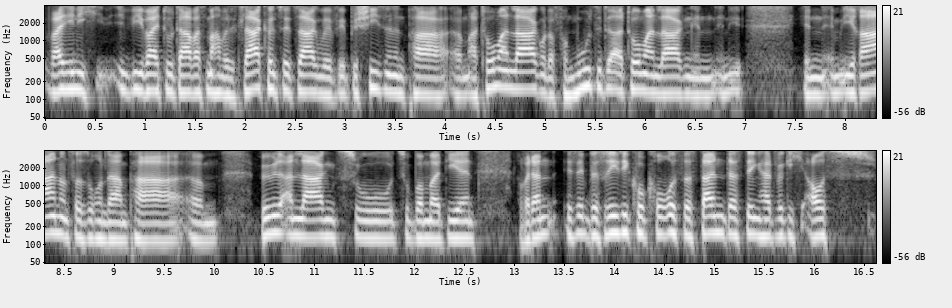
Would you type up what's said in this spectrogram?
weiß ich nicht, inwieweit du da was machen willst. Klar, könntest du jetzt sagen, wir, wir beschießen ein paar ähm, Atomanlagen oder vermutete Atomanlagen in, in, in, im Iran und versuchen da ein paar ähm, Ölanlagen zu, zu bombardieren. Aber dann ist eben das Risiko groß, dass dann das Ding halt wirklich aus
